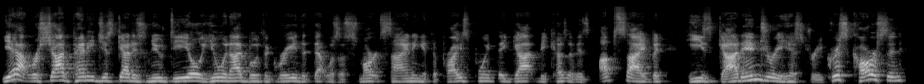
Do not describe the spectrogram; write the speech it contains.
Yeah, Rashad Penny just got his new deal. You and I both agree that that was a smart signing at the price point they got because of his upside, but he's got injury history. Chris Carson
